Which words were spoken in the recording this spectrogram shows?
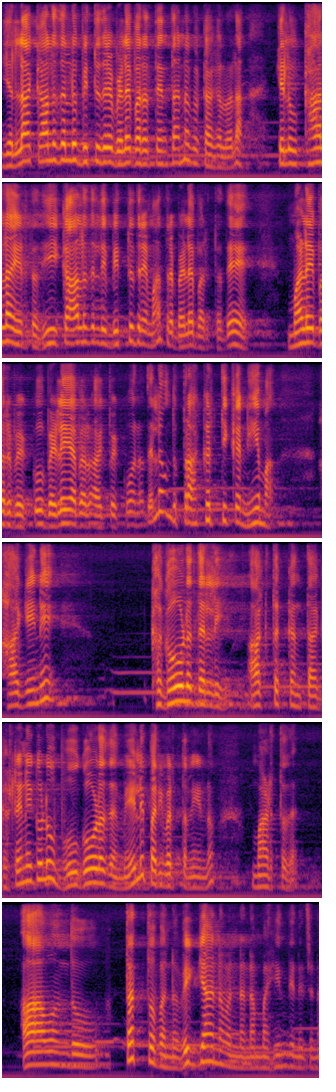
ಎಲ್ಲ ಕಾಲದಲ್ಲೂ ಬಿತ್ತಿದ್ರೆ ಬೆಳೆ ಬರುತ್ತೆ ಅಂತ ಅನ್ನೋಕ್ಕಾಗಲ್ವಲ್ಲ? ಕೆಲವು ಕಾಲ ಇರ್ತದೆ. ಈ ಕಾಲದಲ್ಲಿ ಬಿತ್ತಿದ್ರೆ ಮಾತ್ರ ಬೆಳೆ ಬರ್ತದೆ. ಮಳೆ ಬರಬೇಕು, ಬೆಳೆಯ ಬರ ಆಗಬೇಕು ಅನ್ನೋದೆಲ್ಲ ಒಂದು ಪ್ರಾಕೃತಿಕ ನಿಯಮ. ಹಾಗೇನೆ ಖಗೋಳದಲ್ಲಿ ಆಗ್ತಕ್ಕಂಥ ಘಟನೆಗಳು ಭೂಗೋಳದ ಮೇಲೆ ಪರಿವರ್ತನೆಯನ್ನು ಮಾಡ್ತದೆ. ಆ ಒಂದು ತತ್ವವನ್ನು, ವಿಜ್ಞಾನವನ್ನು ನಮ್ಮ ಹಿಂದಿನ ಜನ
